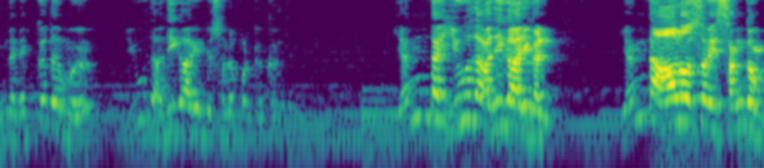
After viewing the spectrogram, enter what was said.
இந்த நெக்குதமு யூத அதிகாரி என்று சொல்லப்பட்டிருக்கிறது. எந்த யூத அதிகாரிகள் எந்த ஆலோசனை சங்கம்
